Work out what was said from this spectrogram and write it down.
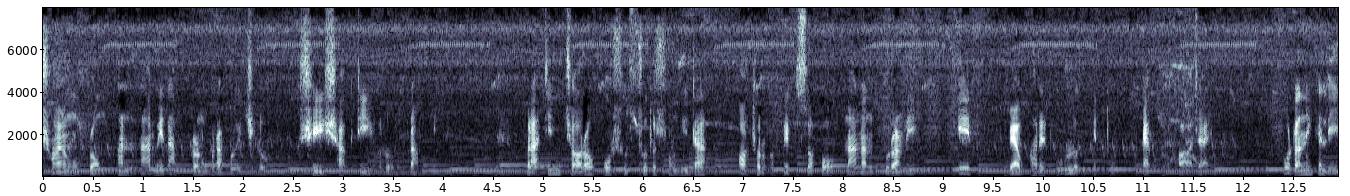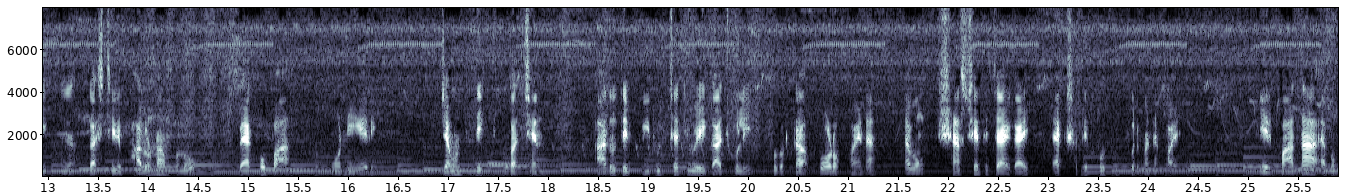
স্বয়ং ব্রহ্মার নামে নামকরণ করা হয়েছিল, সেই শাকটি হলো ব্রাহ্মী। প্রাচীন চরক ও সুশ্রুত সংহিতা, অথর্ববেদ সহ নানান পুরাণে এর ব্যবহারের উল্লেখ কিন্তু এখনও পাওয়া যায়। বোটানিক্যালি গাছটির ভালো নাম হলো ব্যাকোপা মনিয়েরি। যেমনটা দেখতে পাচ্ছেন, আদতে বিরুৎ জাতীয় এই গাছগুলি খুব একটা বড় হয় না এবং স্যাঁতস্যাঁতে জায়গায় একসাথে প্রচুর পরিমাণে হয়। এর পাতা এবং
